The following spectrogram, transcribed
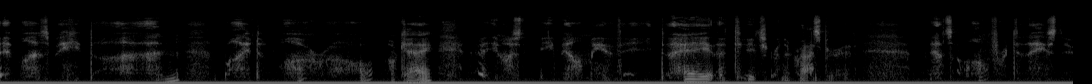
it must be done by tomorrow. Okay? And you must email me the the teacher, in the class period. That's all for today, students.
